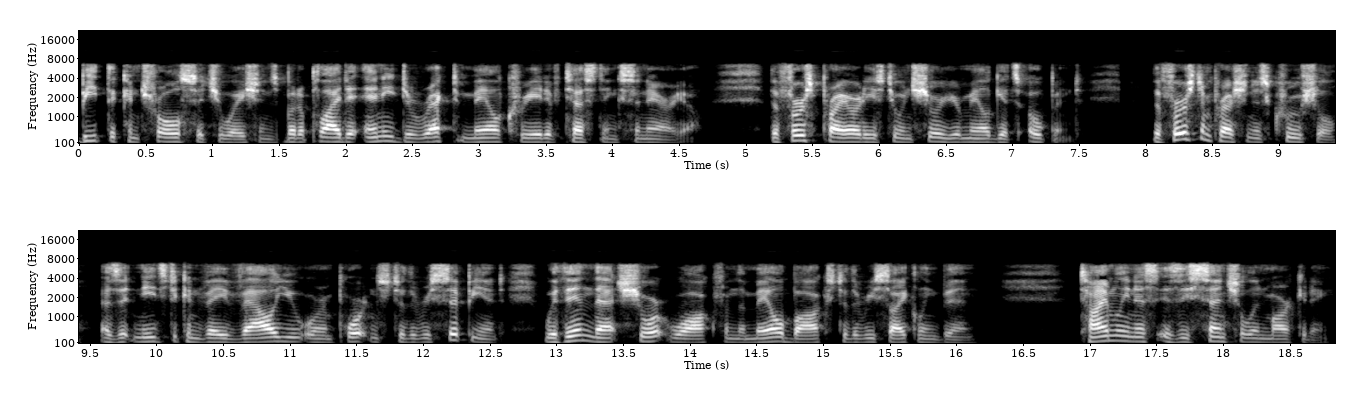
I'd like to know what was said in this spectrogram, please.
beat the control situations, but apply to any direct mail creative testing scenario. The first priority is to ensure your mail gets opened. The first impression is crucial as it needs to convey value or importance to the recipient within that short walk from the mailbox to the recycling bin. Timeliness is essential in marketing.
